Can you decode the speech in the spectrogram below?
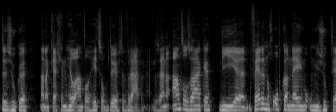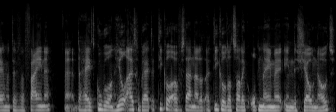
te zoeken. Nou, dan krijg je een heel aantal hits op durf te vragen. Nou, er zijn een aantal zaken die je verder nog op kan nemen om je zoektermen te verfijnen. Uh, daar heeft Google een heel uitgebreid artikel over staan. Nou, dat artikel dat zal ik opnemen in de show notes.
